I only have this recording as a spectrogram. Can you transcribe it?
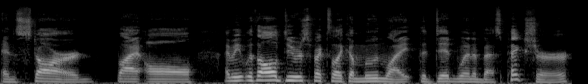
and starred by all, I mean, with all due respect to like a Moonlight that did win a Best Picture,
